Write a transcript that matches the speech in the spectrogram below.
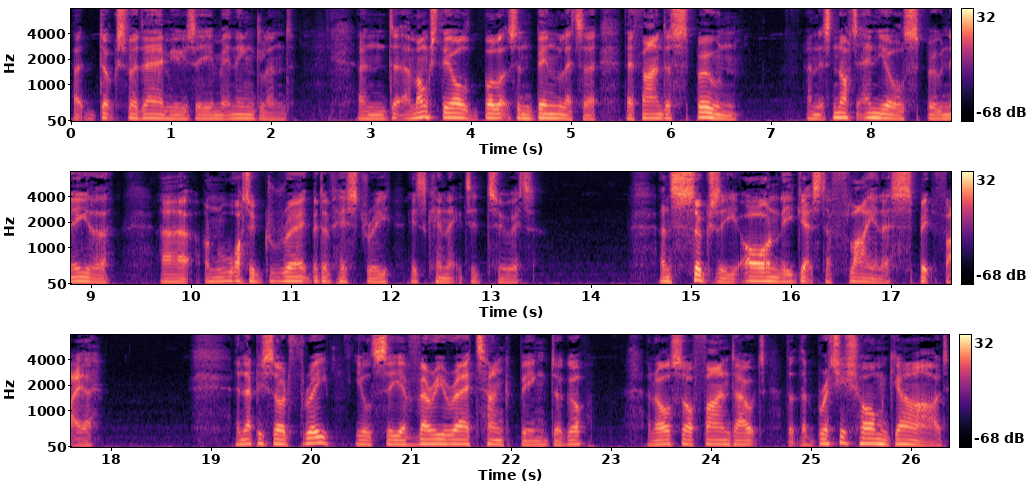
at Duxford Air Museum in England. And amongst the old bullets and bin litter, they find a spoon. And it's not any old spoon either. Uh, and what a great bit of history is connected to it and Suggsy only gets to fly in a Spitfire. In episode 3, you'll see a very rare tank being dug up, and also find out that the British Home Guard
